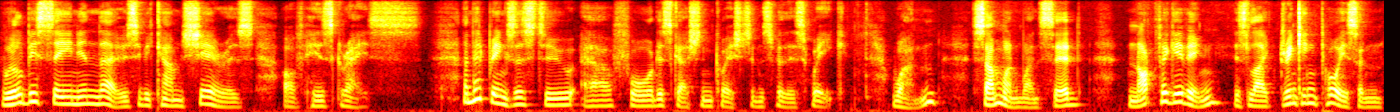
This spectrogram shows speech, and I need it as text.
will be seen in those who become sharers of his grace. And that brings us to our four discussion questions for this week. 1. Someone once said, not forgiving is like drinking poison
